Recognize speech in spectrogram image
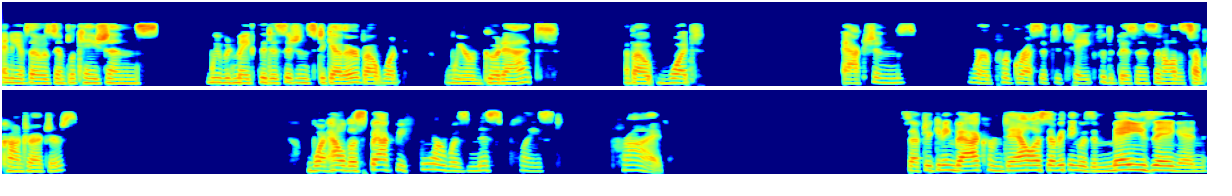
any of those implications. We would make the decisions together about what we are good at, about what actions were progressive to take for the business and all the subcontractors. What held us back before was misplaced pride. So after getting back from Dallas, everything was amazing and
